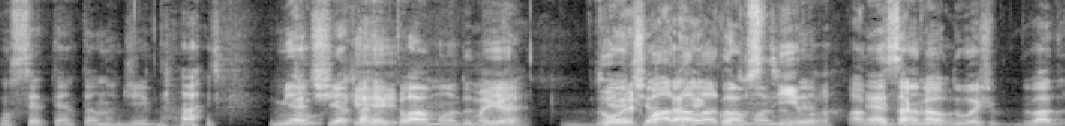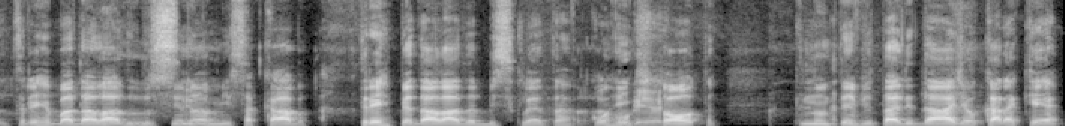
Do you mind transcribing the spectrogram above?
com 70 anos de idade. Minha Do tia tá quê? reclamando Como é que dele. é? Duas tá badaladas do reclamando sino, a É, missa dando acaba. duas, três badaladas Do sino, a missa acaba. Três pedaladas, bicicleta, corrente solta. Que não tem vitalidade, aí o cara quer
